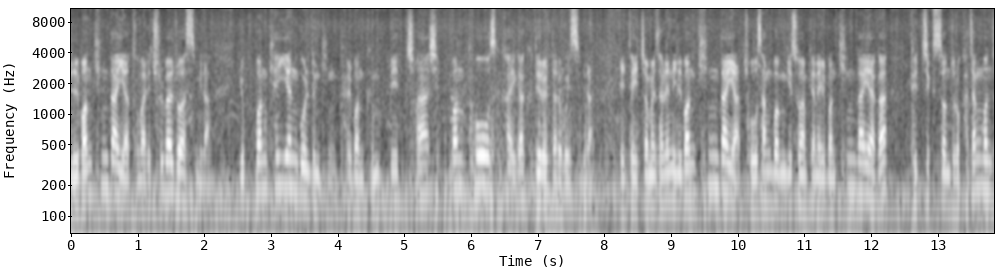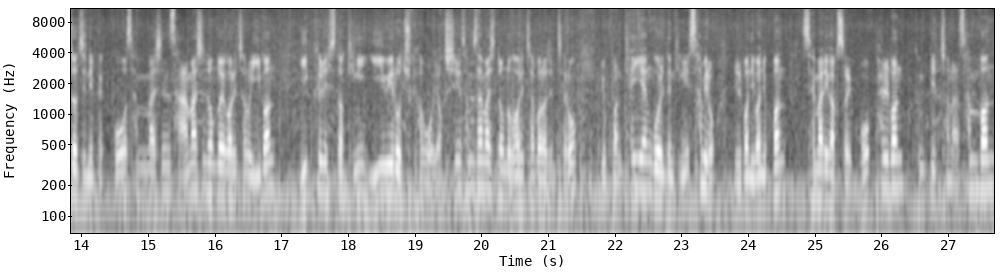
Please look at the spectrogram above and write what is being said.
1번 킹다이아 두 마리 출발 좋았습니다. 6번 KN 골든킹, 8번 금빛차, 10번 토스카이가 그 뒤를 따르고 있습니다. 게이트 2점을 살리는 1번 킹다이아, 조상범 기수와 함께하는 1번 킹다이아가 뒷직선주로 가장 먼저 진입했고 3마신 4마신 정도의 거리차로 2번 이클립스 더킹이 2위로 추격하고 역시 3, 4마신 정도 거리차 벌어진 채로 6번 KN 골든킹이 3위로 1번, 2번, 6번 세 마리가 앞서 있고 8번 금빛 천하, 3번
